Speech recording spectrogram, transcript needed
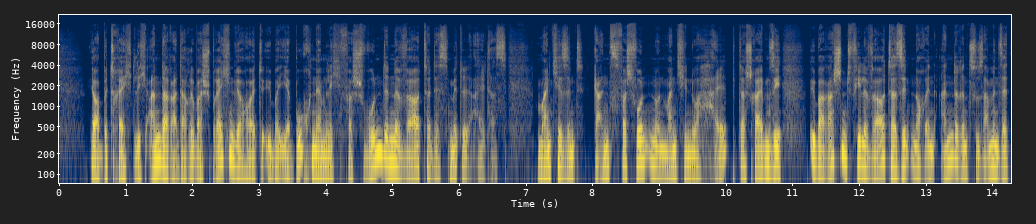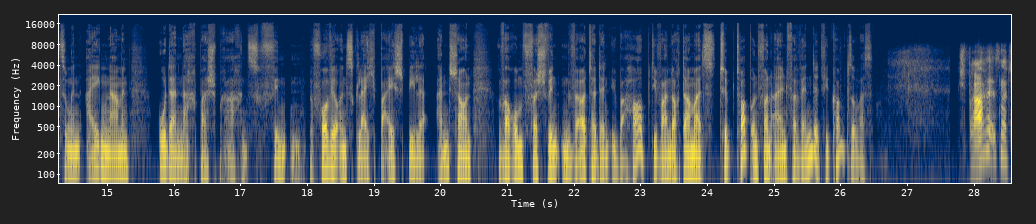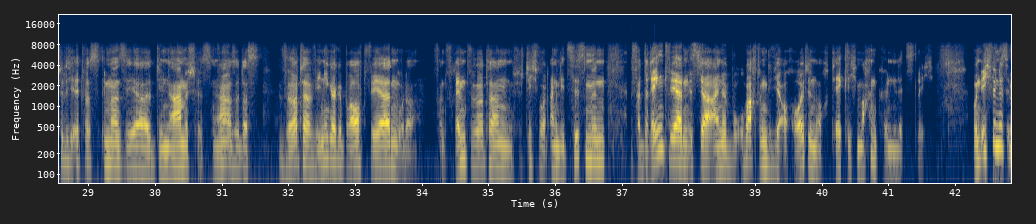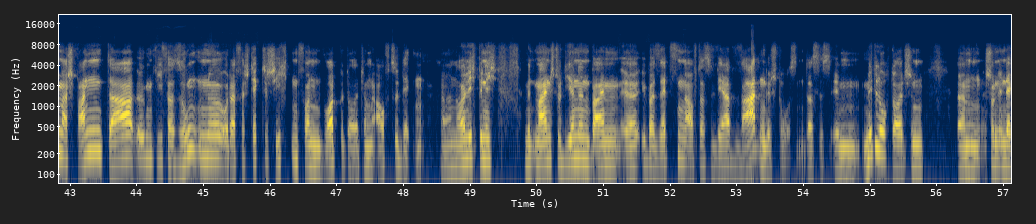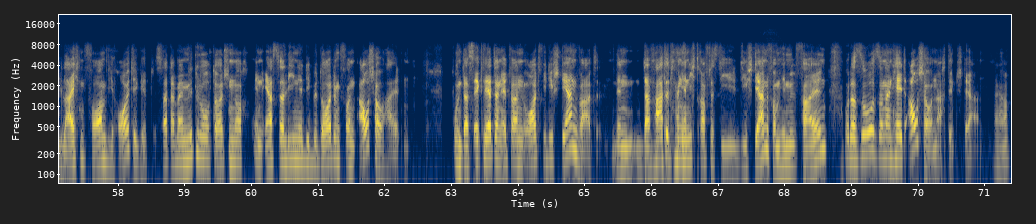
ja, beträchtlich anderer. Darüber sprechen wir heute über Ihr Buch, nämlich Verschwundene Wörter des Mittelalters. Manche sind ganz verschwunden und manche nur halb. Da schreiben Sie, überraschend viele Wörter sind noch in anderen Zusammensetzungen Eigennamen oder Nachbarsprachen zu finden. Bevor wir uns gleich Beispiele anschauen, warum verschwinden Wörter denn überhaupt? Die waren doch damals tipptopp und von allen verwendet. Wie kommt sowas? Sprache ist natürlich etwas immer sehr Dynamisches. Ja? Also, dass Wörter weniger gebraucht werden oder von Fremdwörtern, Stichwort Anglizismen, verdrängt werden, ist ja eine Beobachtung, die wir auch heute noch täglich machen können letztlich. Und ich finde es immer spannend, da irgendwie versunkene oder versteckte Schichten von Wortbedeutungen aufzudecken. Ja, neulich bin ich mit meinen Studierenden beim äh, Übersetzen auf das Verb warten gestoßen, das es im Mittelhochdeutschen ähm, schon in der gleichen Form wie heute gibt. Es hat aber im Mittelhochdeutschen noch in erster Linie die Bedeutung von Ausschau halten. Und das erklärt dann etwa einen Ort wie die Sternwarte. Denn da wartet man ja nicht darauf, dass die, die Sterne vom Himmel fallen oder so, sondern hält Ausschau nach den Sternen. Ja.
